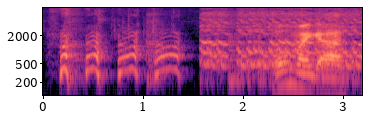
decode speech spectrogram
oh my god.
